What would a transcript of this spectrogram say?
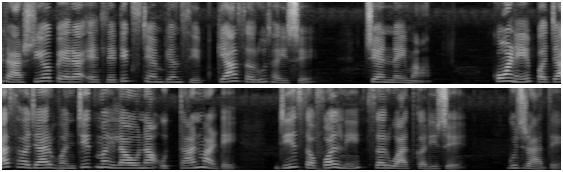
રાષ્ટ્રીય પેરા એથ્લેટિક્સ ચેમ્પિયનશિપ ક્યાં શરૂ થઈ છે? ચેન્નઈમાં. કોણે પચાસ હજાર વંચિત મહિલાઓના ઉત્થાન માટે જી સફલની શરૂઆત કરી છે? ગુજરાતે.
